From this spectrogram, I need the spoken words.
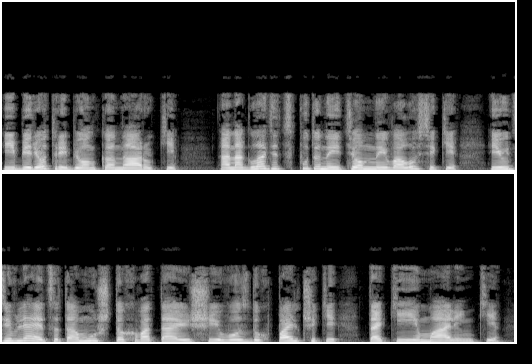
и берет ребенка на руки. Она гладит спутанные темные волосики и удивляется тому, что хватающие воздух пальчики такие маленькие —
